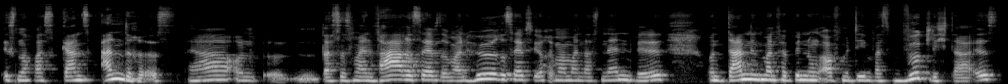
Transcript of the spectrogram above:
ist noch was ganz anderes. Ja, und äh, das ist mein wahres Selbst oder mein höheres Selbst, wie auch immer man das nennen will. Und dann nimmt man Verbindung auf mit dem, was wirklich da ist.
